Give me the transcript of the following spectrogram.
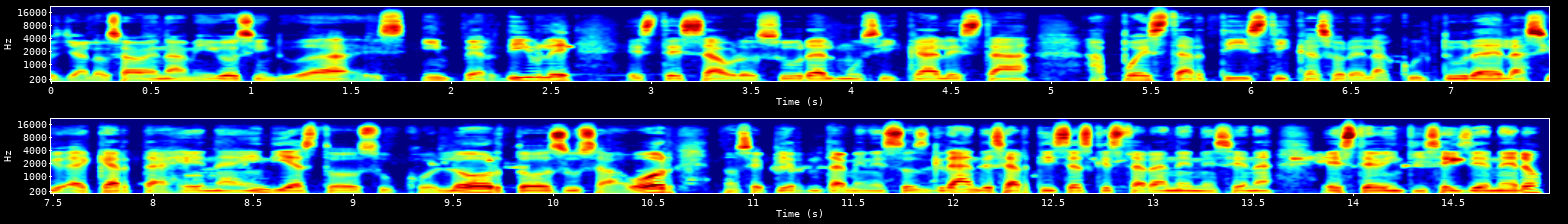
pues ya lo saben amigos, sin duda es imperdible este sabrosura, el musical, esta apuesta artística sobre la cultura de la ciudad de Cartagena, Indias, todo su color, todo su sabor. No se pierden también estos grandes artistas que estarán en escena este 26 de enero.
